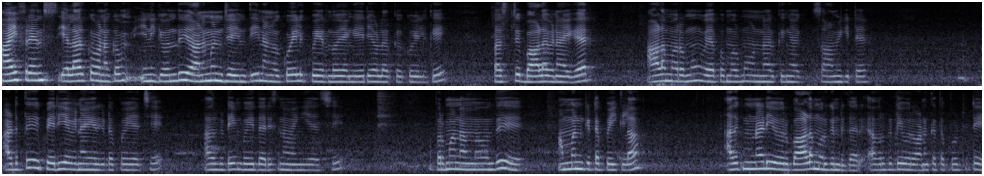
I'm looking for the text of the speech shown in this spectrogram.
ஹாய் ஃப்ரெண்ட்ஸ் எல்லாருக்கும் வணக்கம். இன்றைக்கி வந்து அனுமன் ஜெயந்தி. நாங்கள் கோயிலுக்கு போயிருந்தோம். எங்கள் ஏரியாவில் இருக்க கோயிலுக்கு. ஃபஸ்ட்டு பால விநாயகர் ஆலமரமும் வேப்பமரமும் ஒன்றா இருக்குங்க சாமிக்கிட்ட அடுத்து பெரிய விநாயகர்கிட்ட போயாச்சு. அவர்கிட்டையும் போய் தரிசனம் வாங்கியாச்சு. அப்புறமா நம்ம வந்து அம்மன்கிட்ட போய்க்கலாம். அதுக்கு முன்னாடி ஒரு பாலமுருகன் இருக்கார். அவர்கிட்டயும் ஒரு வணக்கத்தை போட்டுட்டு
